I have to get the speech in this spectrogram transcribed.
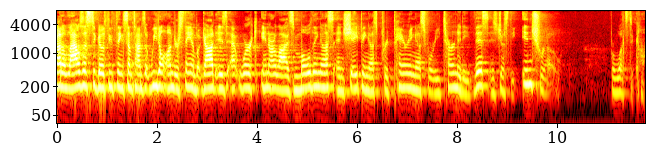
God allows us to go through things sometimes that we don't understand, but God is at work in our lives, molding us and shaping us, preparing us for eternity. This is just the intro for what's to come.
